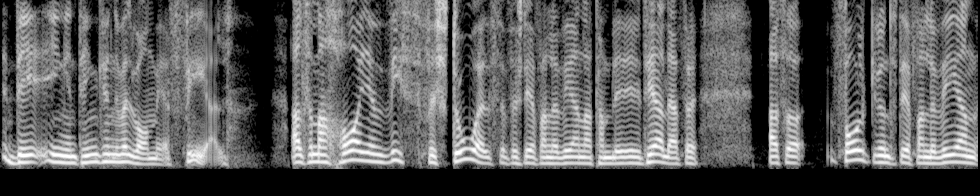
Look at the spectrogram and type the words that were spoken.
Det, ingenting kunde väl vara mer fel. Alltså man har ju en viss förståelse för Stefan Löfven att han blir irriterad därför... Alltså, folk runt Stefan Löfven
